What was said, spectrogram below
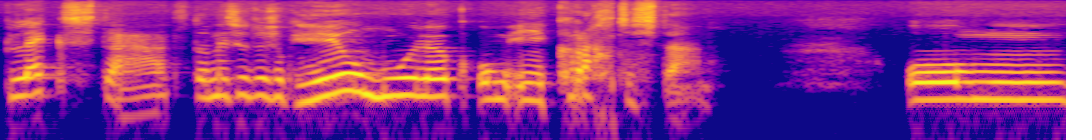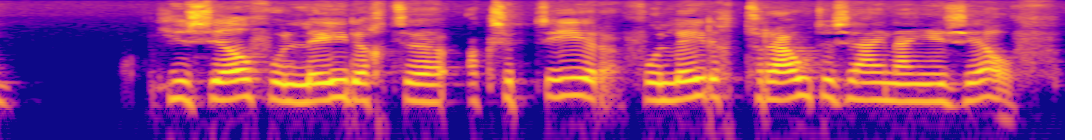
plek staat, dan is het dus ook heel moeilijk om in je kracht te staan. Om jezelf volledig te accepteren, volledig trouw te zijn aan jezelf.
